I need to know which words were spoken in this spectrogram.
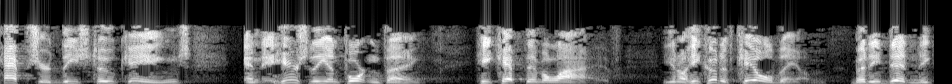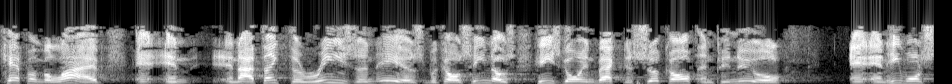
captured these two kings, and here's the important thing. He kept them alive. You know, he could have killed them, but he didn't. He kept them alive, and, and and I think the reason is because he knows he's going back to Sukkoth and Penuel and, and he wants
